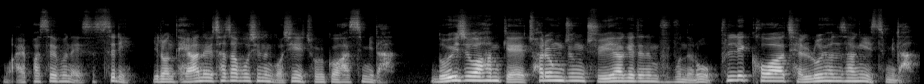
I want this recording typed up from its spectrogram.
뭐 알파7 S3 이런 대안을 찾아보시는 것이 좋을 것 같습니다. 노이즈와 함께 촬영 중 주의하게 되는 부분으로 플리커와 젤로 현상이 있습니다.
